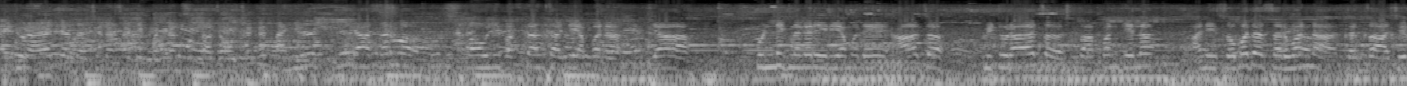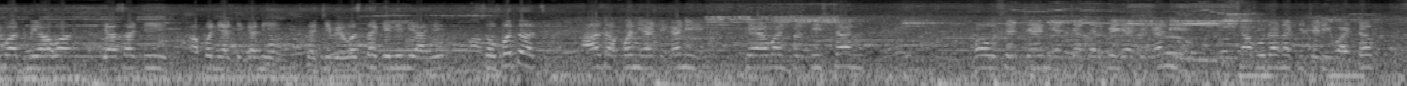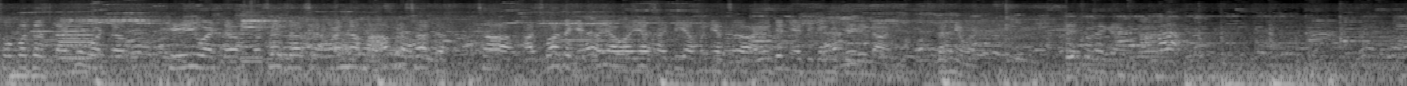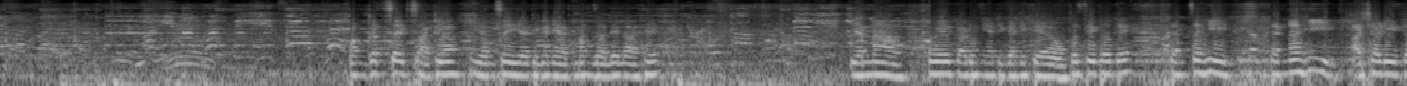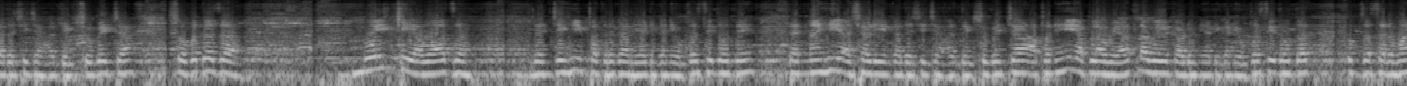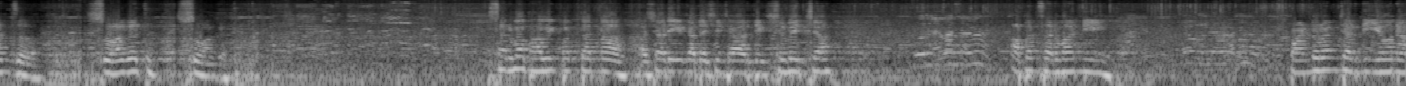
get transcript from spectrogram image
विठुरायाच्या दर्शनासाठी पंढरपूरला जाऊ शकत नाही. त्या सर्व माऊली भक्तांसाठी आपण या पुंडलिक नगर एरियामध्ये आज विठुरायाचं स्थापन केलं आणि सोबतच सर्वांना त्यांचा आशीर्वाद मिळावा. यासाठी आपण या ठिकाणी त्याची व्यवस्था केलेली आहे. सोबतच आज आपण या ठिकाणी देवान प्रतिष्ठान भाऊशेठ जैन यांच्यातर्फे या ठिकाणी साबुदाणा खिचडी वाटप सोबतच लाडू वाटप केळी वाटप तसंच सर्वांना महाप्रसादचा आस्वाद घेता यावा यासाठी आपण याचं आयोजन या ठिकाणी केलेलं आहे. धन्यवाद. पंकज साईड साकला यांचं या ठिकाणी आगमन झालेलं आहे. यांना वेळ काढून या ठिकाणी ते उपस्थित होते. त्यांचंही त्यांनाही आषाढी एकादशीच्या हार्दिक शुभेच्छा. सोबतच मुलकी आवाज यांचेही पत्रकार या ठिकाणी उपस्थित होते त्यांनाही आषाढी एकादशीच्या हार्दिक शुभेच्छा. आपणही आपला वेळातला वेळ काढून या ठिकाणी उपस्थित होतात. तुमचं सर्वांचं स्वागत स्वागत. सर्व भाविक भक्तांना आषाढी एकादशीच्या हार्दिक शुभेच्छा. आपण सर्वांनी पांडुरंग चरणी येऊन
